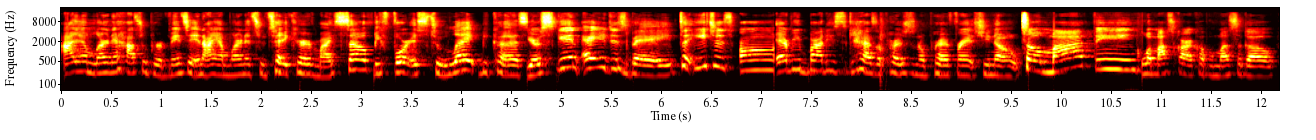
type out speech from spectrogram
I am learning how to prevent it and I am learning to take care of myself before it's too late because your skin ages, babe. To each its own, everybody has a personal preference, you know. So my thing with my scar a couple months ago,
